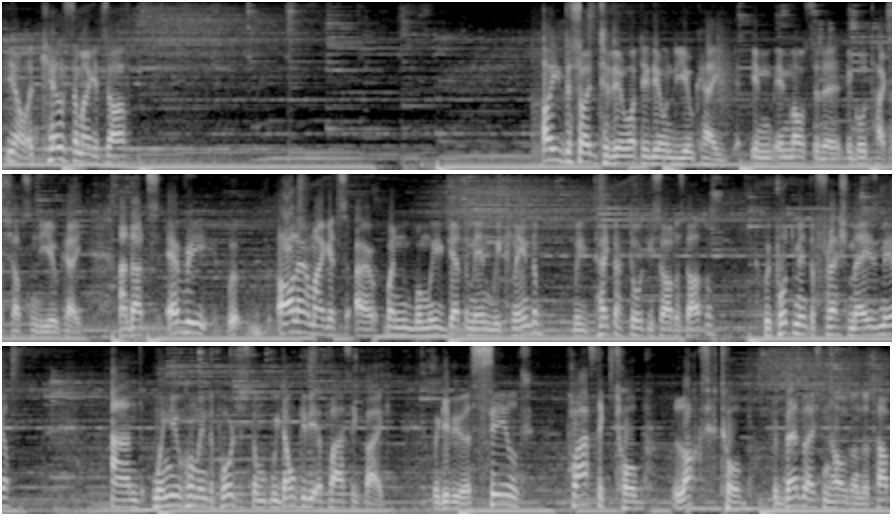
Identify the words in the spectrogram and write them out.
you know, it kills the maggots off. I decided to do what they do in the UK, in, in most of the, the good tackle shops in the UK. And that's every, all our maggots are, when, when we get them in, we clean them, we take that dirty sawdust off them, we put them into fresh maize meal, and when you come into purchase them, we don't give you a plastic bag. We give you a sealed plastic tub, locked tub, with ventilation holes on the top,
